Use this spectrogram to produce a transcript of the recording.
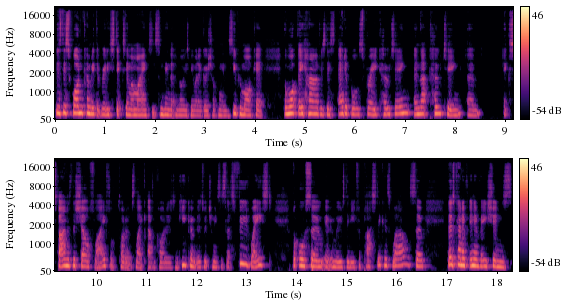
There's this one company that really sticks in my mind because it's something that annoys me when I go shopping in the supermarket. And what they have is this edible spray coating, and that coating um, expands the shelf life of products like avocados and cucumbers, which means there's less food waste, but also it removes the need for plastic as well. So those kind of innovations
